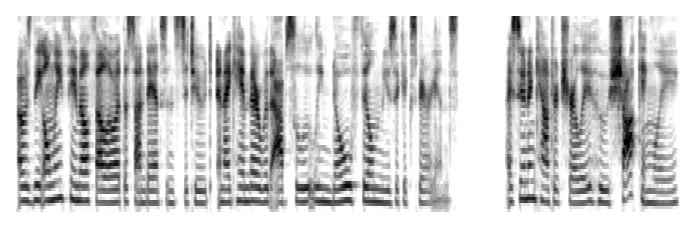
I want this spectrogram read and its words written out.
I was the only female fellow at the Sundance Institute, and I came there with absolutely no film music experience. I soon encountered Shirley, who, shockingly,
